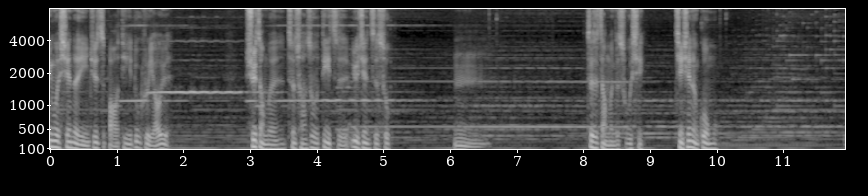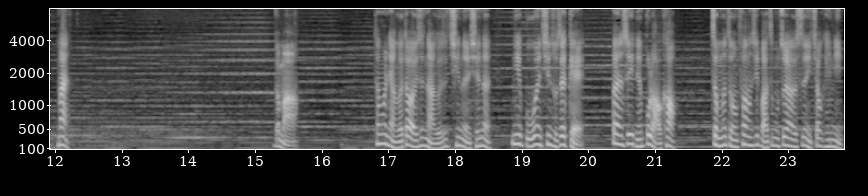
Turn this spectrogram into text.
因为仙的隐居之宝地路途遥远，徐掌门曾传授弟子御剑之术。嗯，这是掌门的书信，请仙人过目。慢，干嘛？他们两个到底是哪个是清冷仙人？你也不问清楚再给，办事一点不牢靠，怎么怎么放心把这么重要的事情交给你？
